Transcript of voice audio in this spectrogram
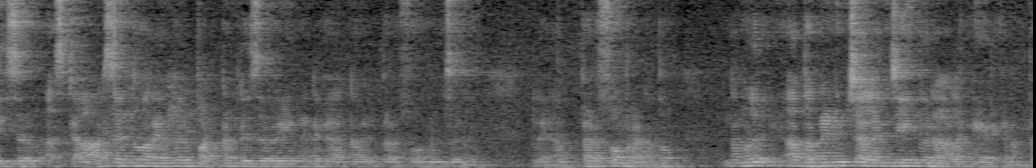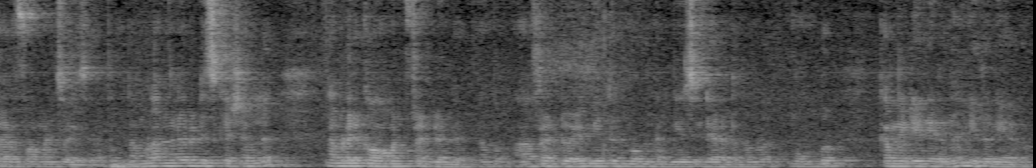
ഡിസർവ് ആ സ്റ്റാർസ് എന്ന് പറയുന്ന ഒരു പട്ടം ഡിസർവ് ചെയ്യുന്നതിന്റെ കാരണം അവർ പെർഫോമൻസ് പെർഫോമറാണ് അപ്പം നമ്മൾ അപർണയും ചലഞ്ച് ചെയ്യുന്ന ഒരാളെങ്ങനെ ആയിരിക്കണം പെർഫോമൻസ് വൈസ് അപ്പം നമ്മൾ അങ്ങനെ ഒരു ഡിസ്കഷനിൽ നമ്മുടെ ഒരു കോമൺ ഫ്രണ്ട് ഉണ്ട്. അപ്പം ആ ഫ്രണ്ട് വഴി മിഥുൻ മുകുന്ദൻ മ്യൂസിക് ഡയറക്ടർ നമ്മൾ മുമ്പ് കമ്മിറ്റിയിൽ ഇരുന്ന് മിഥുനായിരുന്നു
